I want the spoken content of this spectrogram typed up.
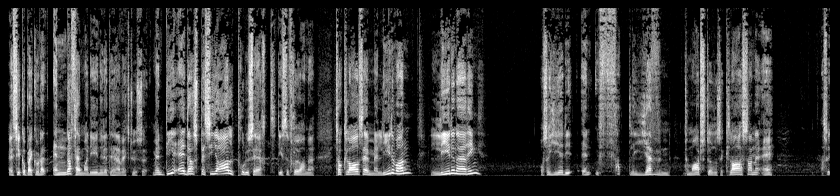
Jeg er sikker på at jeg kunne hatt enda fem av de inn i dette her veksthuset. Men de er da spesialprodusert, disse frøene, til å klare seg med lite vann, lite næring. Og så gir de en ufattelig jevn tomatstørrelse. Klasene er altså,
